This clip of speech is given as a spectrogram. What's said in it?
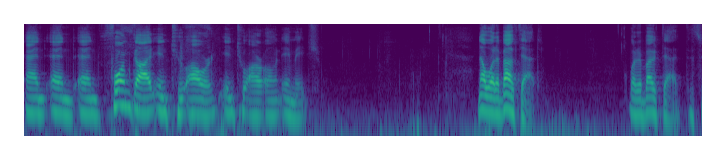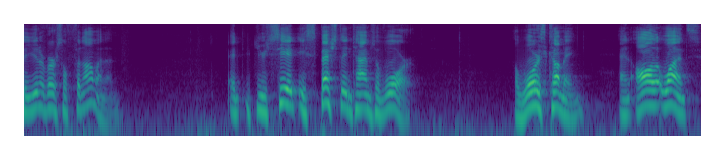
and, and, and form God into our, into our own image. Now, what about that? What about that? It's a universal phenomenon. And you see it especially in times of war. A war is coming, and all at once,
